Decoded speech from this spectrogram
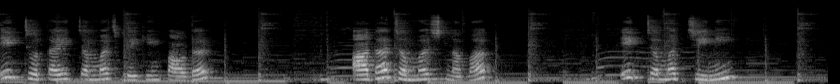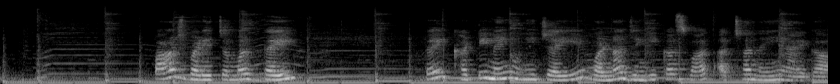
एक चौथाई चम्मच बेकिंग पाउडर। आधा चम्मच नमक। एक चम्मच चीनी। पाँच बड़े चम्मच दही। दही खट्टी नहीं होनी चाहिए, वरना झिंगी का स्वाद अच्छा नहीं आएगा।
